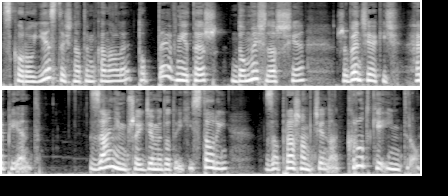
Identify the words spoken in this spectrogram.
Skoro jesteś na tym kanale, to pewnie też domyślasz się, że będzie jakiś happy end. Zanim przejdziemy do tej historii, zapraszam Cię na krótkie intro.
